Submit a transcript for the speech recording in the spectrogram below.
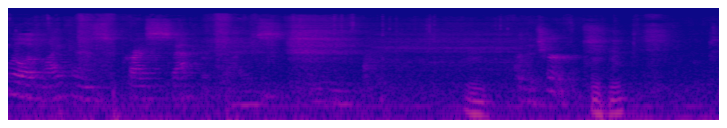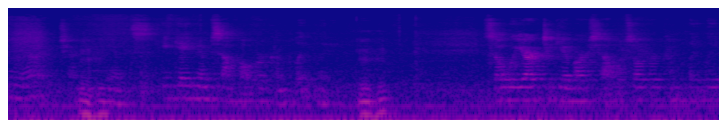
Well, it likens Christ's sacrifice Mm. for the church Mm-hmm. to marriage. I mean, it's, he gave himself over completely. Mm-hmm. So we are to give ourselves over completely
